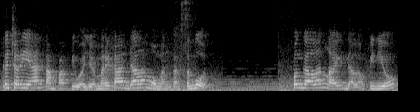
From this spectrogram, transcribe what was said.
Keceriaan tampak di wajah mereka dalam momen tersebut. Penggalan lain dalam video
